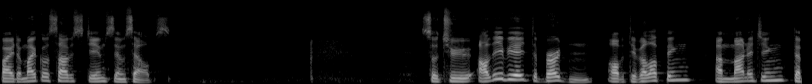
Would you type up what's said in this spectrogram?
by the microservice teams themselves. So to alleviate the burden of developing and managing the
